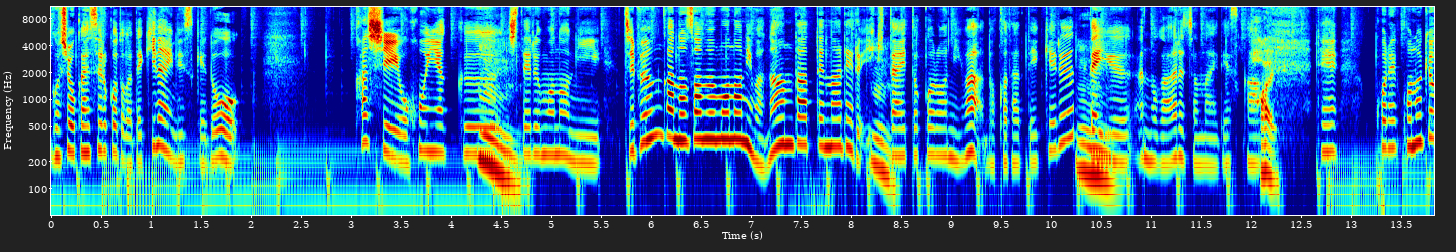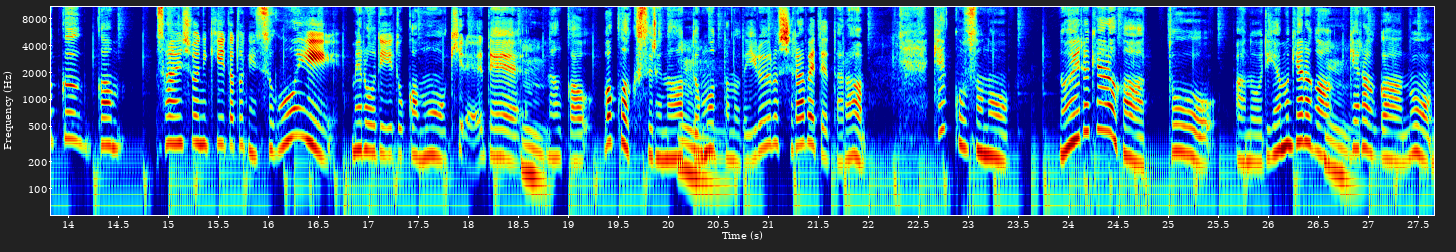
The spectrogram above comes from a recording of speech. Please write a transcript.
ご紹介することができないんですけど歌詞を翻訳してるものに、うん、自分が望むものには何だってなれる、行きたいところにはどこだって行けるっていうのがあるじゃないですか。はい、でこれこの曲が最初に聞いた時にすごいメロディーとかも綺麗で、うん、なんかワクワクするなって思ったのでいろいろ調べてたら結構そのノエル・ギャラガーとあのリアム・ギャラガー、うん、ギャラガーの,、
